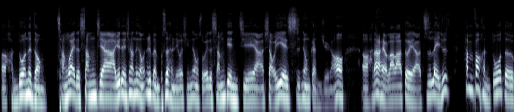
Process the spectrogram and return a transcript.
呃很多那种。场外的商家啊，有点像那种日本不是很流行那种所谓的商店街啊、小夜市那种感觉。然后呃，当然还有啦啦队啊之类，就是他们放很多的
